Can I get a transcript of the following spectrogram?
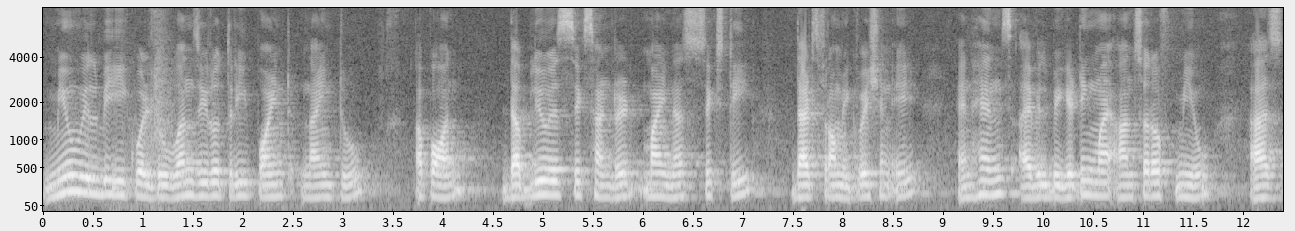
mu will be equal to 103.92 upon W is 600 minus 60 that's from equation A and hence I will be getting my answer of mu as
